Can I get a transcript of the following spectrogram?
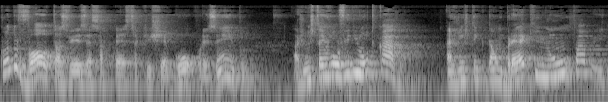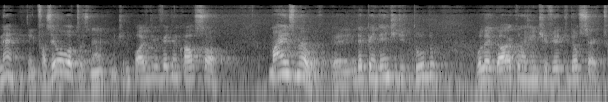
Quando volta, às vezes, essa peça que chegou, por exemplo, a gente está envolvido em outro carro. A gente tem que dar um break em um, pra, né? Tem que fazer outros, né? A gente não pode viver de um carro só. Mas, meu, é, independente de tudo, o legal é quando a gente vê que deu certo,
